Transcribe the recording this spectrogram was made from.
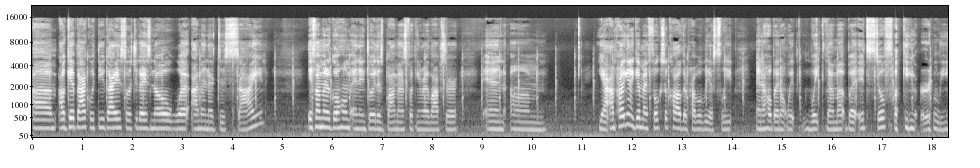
um, I'll get back with you guys to let you guys know what I'm gonna decide. If I'm gonna go home and enjoy this bomb ass fucking red lobster, and um yeah, I'm probably gonna give my folks a call. They're probably asleep, and I hope I don't wake wake them up. But it's still fucking early.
